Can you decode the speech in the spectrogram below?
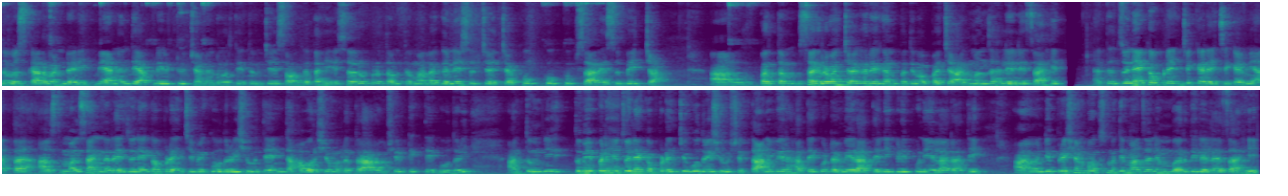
नमस्कार मंडळी मी आनंदी आपल्या यूट्यूब चॅनलवरती तुमचे स्वागत आहे. सर्वप्रथम तुम्हाला गणेश उत्सवाच्या खूप खूप खूप साऱ्या शुभेच्छा. प्रथम सर्वांच्या घरी गणपती बाप्पाचे आगमन झालेलेच आहेत आता जुन्या कपड्यांचे करायचे काय? मी आता आज तुम्हाला सांगणार आहे जुन्या कपड्यांची मी गोधडी शिवते आणि दहा वर्ष म्हटलं तर आरामशीर टिकते गोधडी. आणि तुम्ही तुम्ही पण हे जुन्या कपड्यांची गोधडी शिवू शकता आणि मी राहते कुठं? मी राहते निगडी पुण्याला राहते. डिप्रेशन बॉक्समध्ये माझा नंबर दिलेलाच आहे.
